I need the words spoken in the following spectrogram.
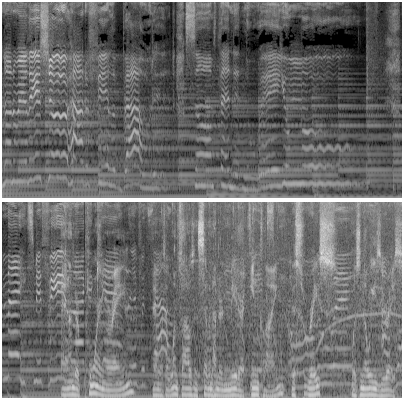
Not really sure how to feel about it. Something in the way you move makes me feel. And under like pouring rain, and with a 1,700 meter incline, this race was no easy race.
